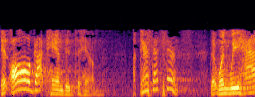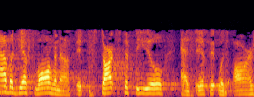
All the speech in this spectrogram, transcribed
It all got handed to him. But there's that sense that when we have a gift long enough, it starts to feel as if it was ours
